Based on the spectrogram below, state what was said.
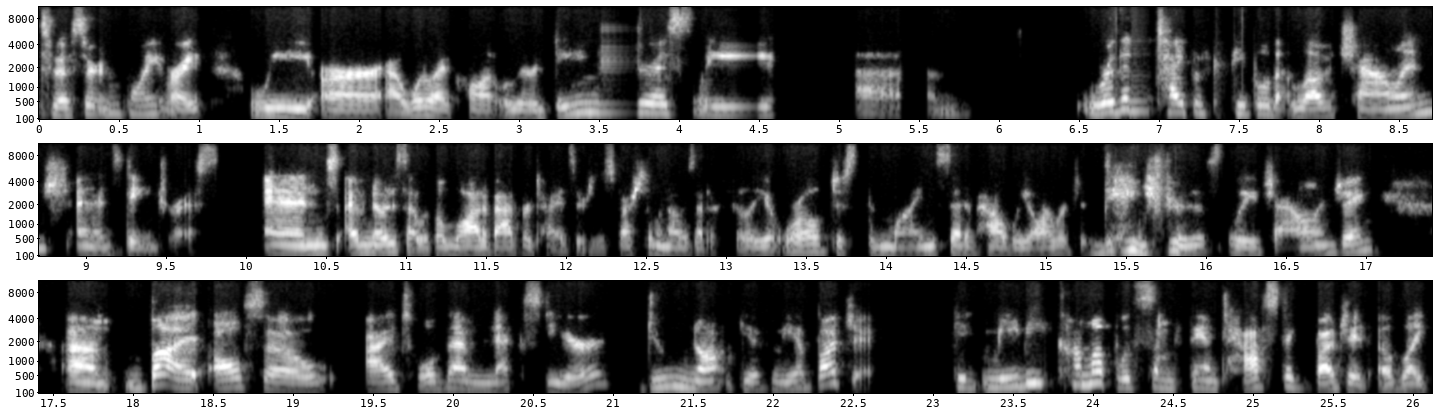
to a certain point, right? We are uh, what do I call it? We are dangerously um we're the type of people that love challenge and it's dangerous. And I've noticed that with a lot of advertisers, especially when I was at Affiliate World, just the mindset of how we are, which is dangerously challenging. Um, but also, I told them next year, do not give me a budget. Maybe come up with some fantastic budget of like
